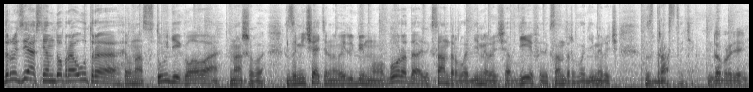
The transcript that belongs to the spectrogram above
Друзья, всем доброе утро. У нас в студии глава нашего замечательного и любимого города Александр Владимирович Авдеев. Александр Владимирович, здравствуйте. Добрый день.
